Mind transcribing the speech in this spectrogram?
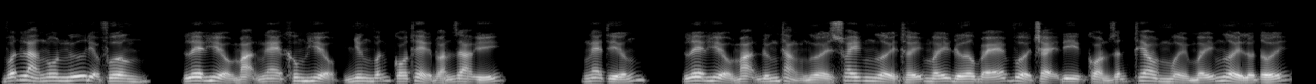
Vẫn là ngôn ngữ địa phương, lê hiểu mạn nghe không hiểu nhưng vẫn có thể đoán ra ý. Nghe tiếng, lê hiểu mạn đứng thẳng người xoay người thấy mấy đứa bé vừa chạy đi còn dẫn theo mười mấy người lớn tới.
